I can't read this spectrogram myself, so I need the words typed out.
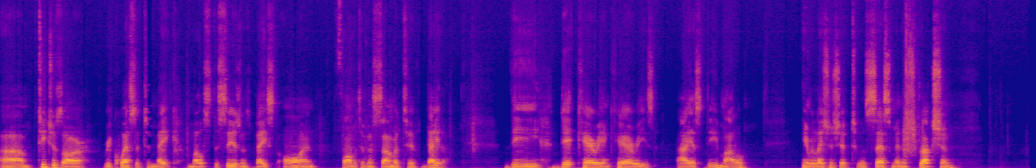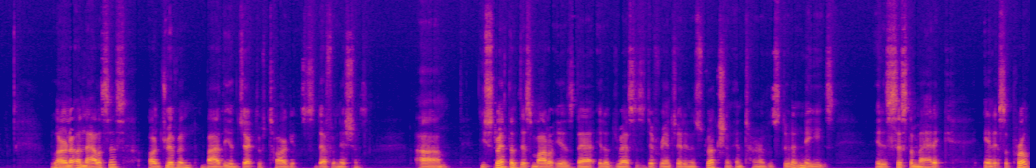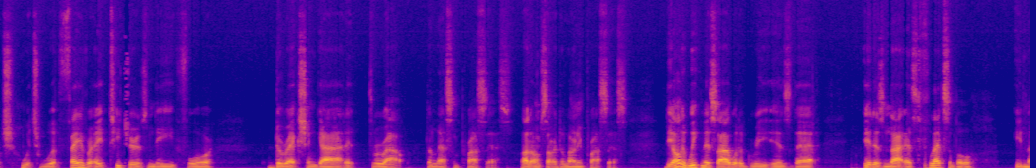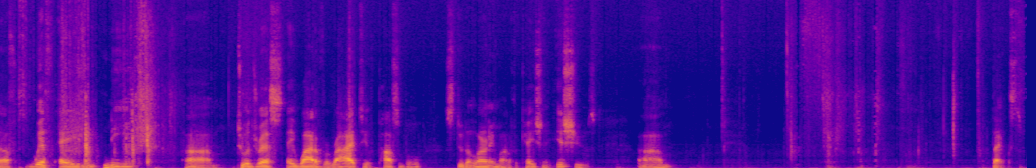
Um, teachers are requested to make most decisions based on formative and summative data. The Dick, Carey, and Carey's ISD model in relationship to assessment instruction, learner analysis are driven by the objective targets definitions. Um, the strength of this model is that it addresses differentiated instruction in terms of student needs. It is systematic in its approach, which would favor a teacher's need for direction guided throughout the lesson process. Or, I'm sorry, the learning process. The only weakness I would agree is that it is not as flexible enough with a need um, to address a wider variety of possible student learning modification issues. Um, thanks.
